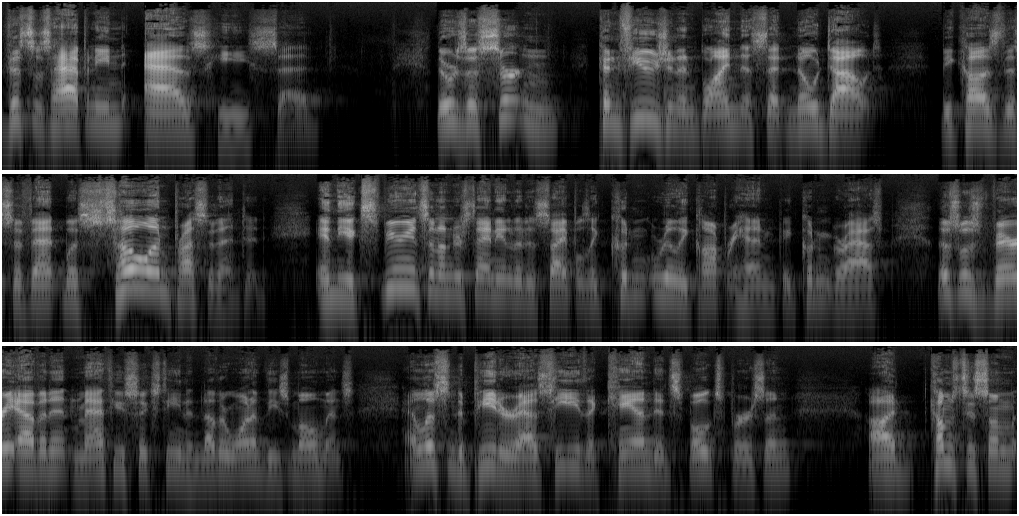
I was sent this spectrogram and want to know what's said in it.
This is happening as he said. There was a certain confusion and blindness that no doubt, because this event was so unprecedented, in the experience and understanding of the disciples, they couldn't really comprehend, they couldn't grasp. This was very evident in Matthew 16, another one of these moments. And listen to Peter as he, the candid spokesperson, uh, comes to some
